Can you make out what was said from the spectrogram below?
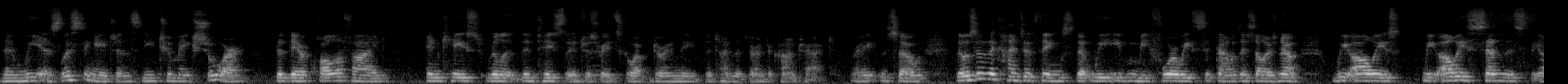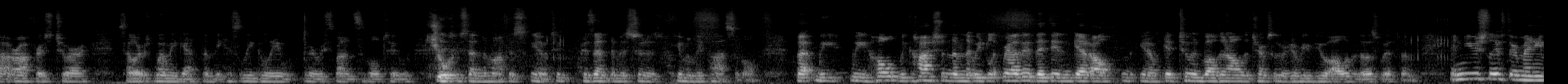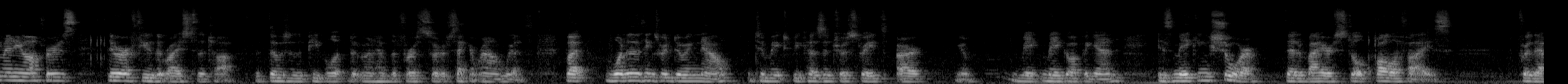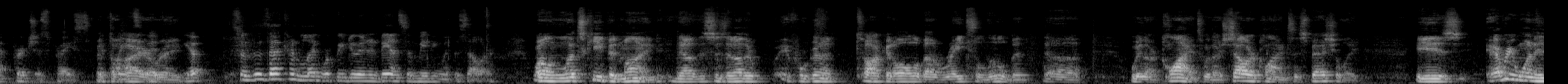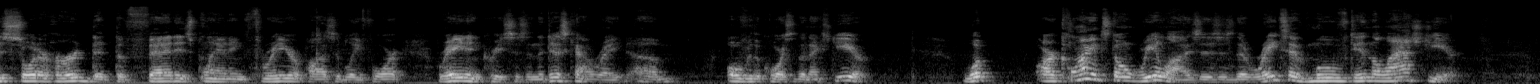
then we as listing agents need to make sure that they are qualified in case really in case the interest rates go up during the, the time that they're under contract, right? And so those are the kinds of things that we even before we sit down with our sellers know, we always we always send this our offers to our sellers when we get them because legally we're responsible to Sure. to send them off as you know to present them as soon as humanly possible. But we, we hold we caution them that we'd rather they didn't get all you know get too involved in all the terms. We're going to review all of those with them. And usually, if there are many many offers, there are a few that rise to the top. That those are the people that we're going to have the first sort of second round with. But one of the things we're doing now to make because interest rates are you know may, may go up again is making sure that a buyer still qualifies for that purchase price At the rates- higher rate. Yep. So there's that kind of legwork we do in advance of meeting with the seller. Well, and let's keep in mind now. This is another. If we're going to talk at all about rates a little bit uh, with our clients, with our seller clients especially, is everyone has sort of heard that the Fed is planning three or possibly four rate increases in the discount rate um, over the course of the next year. What our clients don't realize is, is that rates have moved in the last year.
